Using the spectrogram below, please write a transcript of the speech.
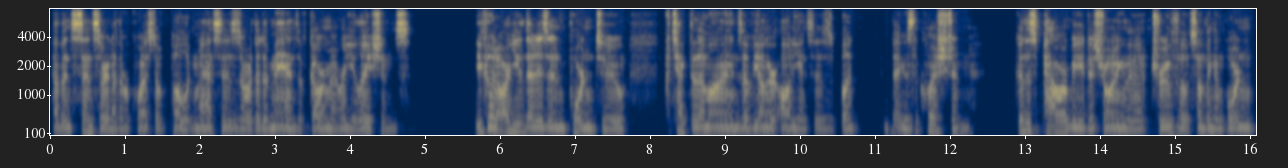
have been censored at the request of public masses or the demands of government regulations. You could argue that it is important to protect the minds of younger audiences, but it begs the question could this power be destroying the truth of something important?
